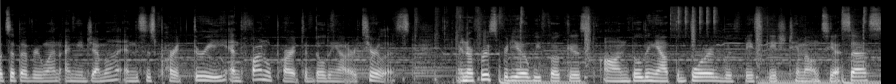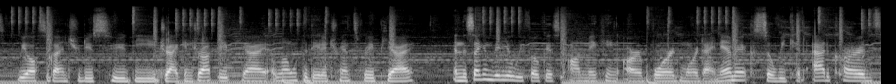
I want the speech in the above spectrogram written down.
What's up everyone, I'm Ijemma and this is part 3 and the final part to building out our tier list. In our first video we focused on building out the board with basic HTML and CSS. We also got introduced to the drag and drop API along with the data transfer API. In the second video we focused on making our board more dynamic so we could add cards,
